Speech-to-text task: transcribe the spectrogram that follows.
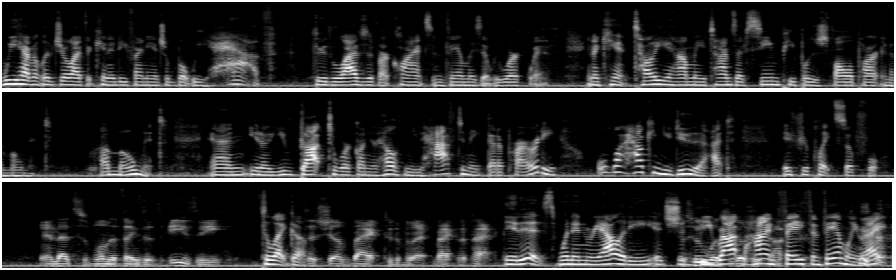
We haven't lived your life at Kennedy Financial, but we have through the lives of our clients and families that we work with. And I can't tell you how many times I've seen people just fall apart in a moment. A moment. And you know, you've got to work on your health and you have to make that a priority. Well, how can you do that if your plate's so full? And that's one of the things that's easy To let go. to shove back to the back, back of the pack. It is when in reality it should be right go to the behind faith and family, right?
